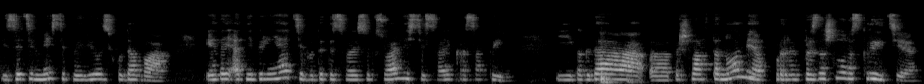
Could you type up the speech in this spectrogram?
и с этим вместе появилась худоба. И это от непринятия вот этой своей сексуальности, своей красоты. И когда э, пришла автономия, пр- произошло раскрытие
